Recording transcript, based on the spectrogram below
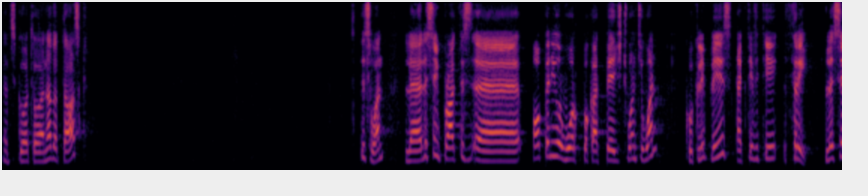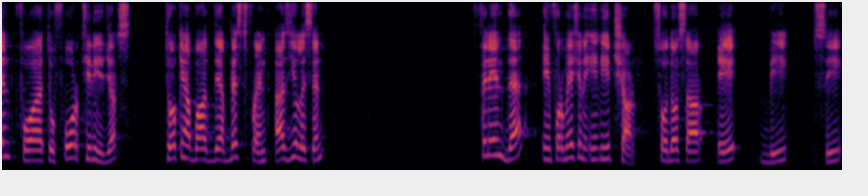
Let's go to another task. This one, listening practice. Uh, open your workbook at page 21. Quickly, please. Activity 3. Listen for, to four teenagers talking about their best friend. As you listen, fill in the information in each chart. So those are A, B, C,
